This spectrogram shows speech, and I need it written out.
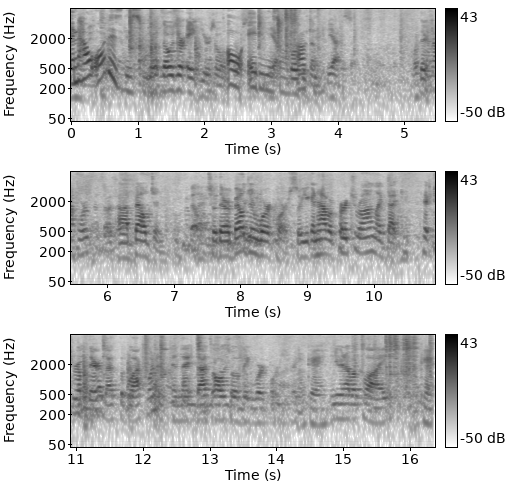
And how old is this one? Those are eight years old. Oh, 80 years Yes, old. both of them, yes. What They're- kind of horses are they? Uh, Belgian. So they're a Belgian workhorse. So you can have a percheron, like that picture up there, that's the black one, and- and that, that's also a big workhorse, right? Okay, And you can have a Clyde, okay.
